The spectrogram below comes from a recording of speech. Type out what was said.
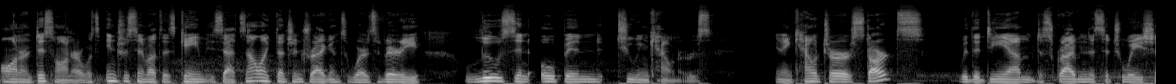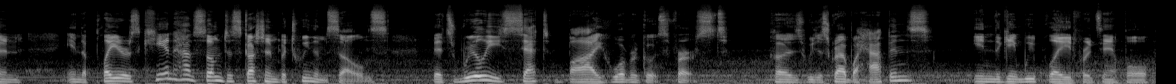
honor and dishonor, what's interesting about this game is that it's not like Dungeon Dragons where it's very loose and open to encounters. An encounter starts with the DM describing the situation, and the players can have some discussion between themselves that's really set by whoever goes first. Because we describe what happens in the game we played, for example,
